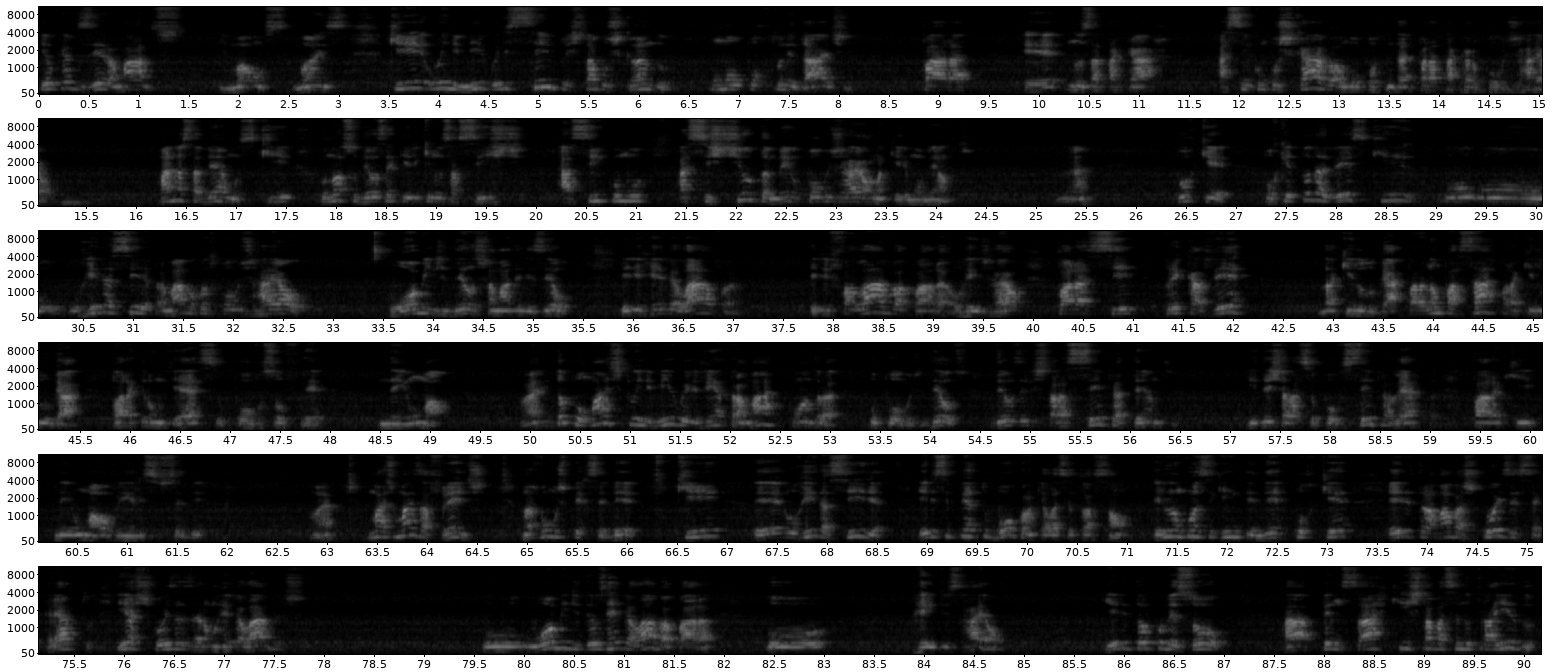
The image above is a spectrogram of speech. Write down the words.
E eu quero dizer, amados irmãos, mães, que o inimigo ele sempre está buscando uma oportunidade para é, nos atacar, assim como buscava uma oportunidade para atacar o povo de Israel. Mas nós sabemos que o nosso Deus é aquele que nos assiste, assim como assistiu também o povo de Israel naquele momento. Né? Por quê? Porque toda vez que o, o, o rei da Síria tramava contra o povo de Israel, o homem de Deus chamado Eliseu, ele revelava, ele falava para o rei de Israel para se precaver daquele lugar, para não passar para aquele lugar, para que não viesse o povo sofrer nenhum mal. É? Então, por mais que o inimigo ele venha tramar contra o povo de Deus, Deus ele estará sempre atento e deixará seu povo sempre alerta para que nenhum mal venha lhe suceder. Não é? Mas mais à frente, nós vamos perceber que é, o rei da Síria ele se perturbou com aquela situação. Ele não conseguia entender por que ele tramava as coisas em secreto e as coisas eram reveladas. O, o homem de Deus revelava para o rei de Israel. E ele então começou a pensar que estava sendo traído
